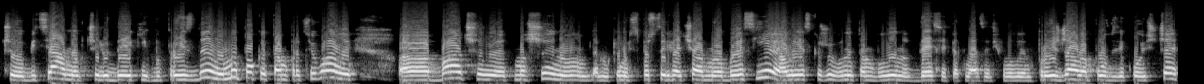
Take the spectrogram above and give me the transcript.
чи обіцянок, чи людей, яких би приїздили. Ми поки там працювали, е, бачили машину там якимось спостерігачами ОБСЄ, але я скажу, вони там були ну 10-15 хвилин. Проїжджала повз якоїсь ще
